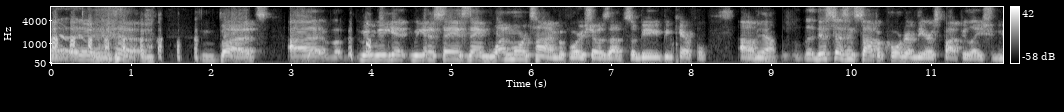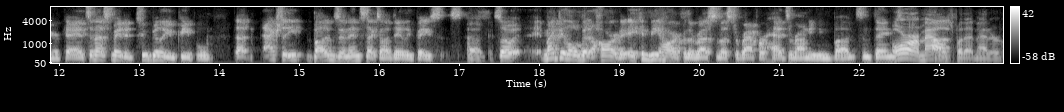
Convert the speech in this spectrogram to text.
uh, but uh, we, we get we get to say his name one more time before he shows up, so be be careful. Um, Yeah. this doesn't stop a quarter of the Earth's population here. Okay, it's an estimated two billion people that actually eat bugs and insects on a daily basis. Uh, So it might be a little bit hard. It can be hard for the rest of us to wrap our heads around eating bugs and things. or our mouths, for that matter.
